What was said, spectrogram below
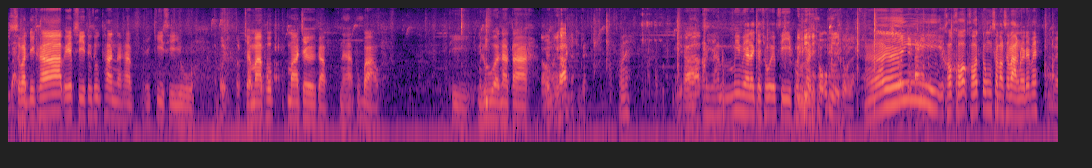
ที่บ้านสวัสดีครับ FC ทุกทุกๆท่านนะครับเอกกี้ซียูเปิดเปิดจะมาพบมาเจอกับนะฮะผู้บ่าว ที่ไม่รู้ว่าหน้าตาเอาสวัสดีครับเอาเนี่ยสวัสดีครับเอาอย่าไม่มีอะไรจะโชว์ FC ผมไม่หมีน่อยอะไรโชว์ไม่มีอะไรโชว์เลยเอ้ยเปิดใจตั้งขอขอขอตรงสว่างสว่างๆหน่อยได้ไหมอะไร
